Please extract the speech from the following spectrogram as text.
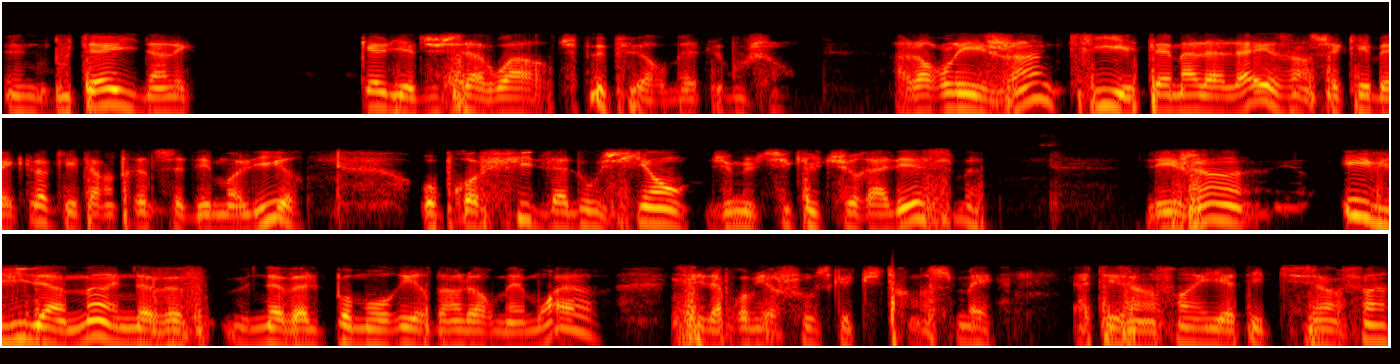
une, bouteille dans laquelle il y a du savoir, tu peux plus remettre le bouchon. Alors les gens qui étaient mal à l'aise dans ce Québec-là, qui était en train de se démolir au profit de la notion du multiculturalisme, les gens évidemment, ne veulent, ne veulent pas mourir dans leur mémoire. C'est la première chose que tu transmets à tes enfants et à tes petits-enfants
